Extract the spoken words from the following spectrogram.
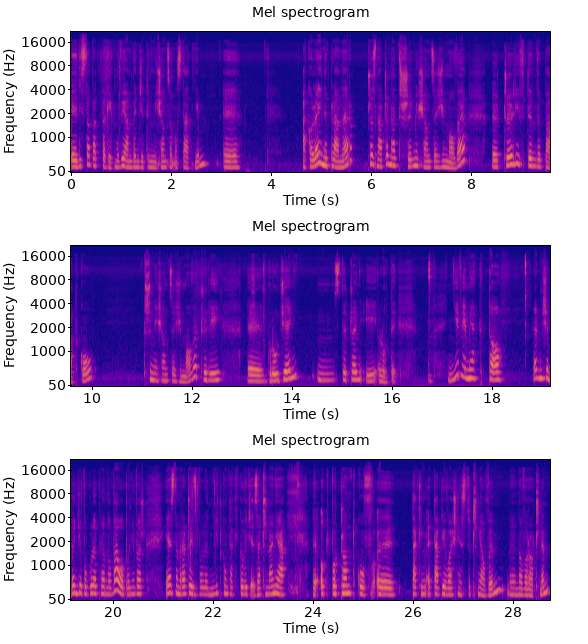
Y, Listopad, tak jak mówiłam, będzie tym miesiącem ostatnim. Y, a kolejny planer przeznaczę na trzy miesiące zimowe, y, czyli w tym wypadku trzy miesiące zimowe, czyli grudzień, mm, styczeń i luty. Nie wiem, jak to, jak mi się będzie w ogóle planowało, ponieważ ja jestem raczej zwolenniczką takiego, wiecie, zaczynania y, od początku w y, takim etapie właśnie styczniowym, y, noworocznym.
